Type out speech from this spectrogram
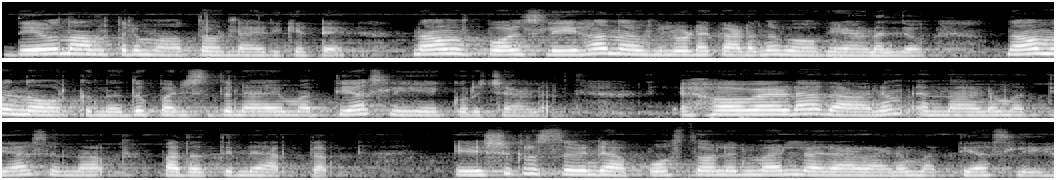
ദൈവനാമത്തിന് മാത്രം ഉണ്ടായിരിക്കട്ടെ. നാം ഇപ്പോൾ സ്ലീഹ നോവിലൂടെ കടന്നു പോവുകയാണല്ലോ. നാം ഇന്ന് ഓർക്കുന്നത് പരിശുദ്ധനായ മത്യാസ് സ്ലീഹയെക്കുറിച്ചാണ്. യഹോവയുടെ ദാനം എന്നാണ് മത്യാസ് എന്ന പദത്തിന്റെ അർത്ഥം. യേശു ക്രിസ്തുവിന്റെ അപ്പോസ്തോലന്മാരിൽ ഒരാളാണ് മത്യാസ് സ്ലീഹ.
